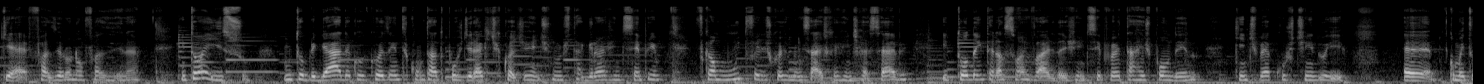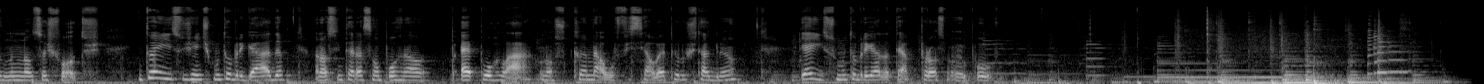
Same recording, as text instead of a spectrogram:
que é fazer ou não fazer, né? Então é isso. Muito obrigada. Qualquer coisa, entre em contato por direct com a gente no Instagram. A gente sempre fica muito feliz com as mensagens que a gente recebe e toda interação é válida. A gente sempre vai estar respondendo quem estiver curtindo e é, comentando nas nossas fotos. Então é isso, gente. Muito obrigada. A nossa interação por na... é por lá. O nosso canal oficial é pelo Instagram. E é isso. Muito obrigada. Até a próxima, meu povo.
